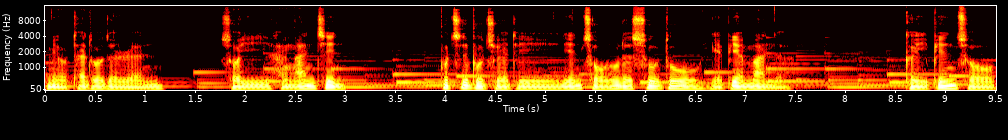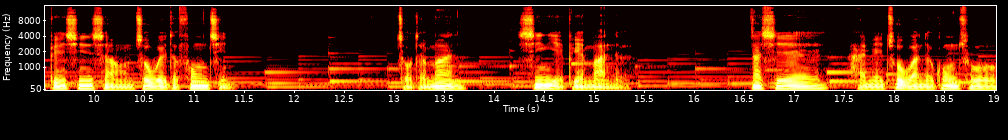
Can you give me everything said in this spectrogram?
没有太多的人，所以很安静。不知不觉地，连走路的速度也变慢了，可以边走边欣赏周围的风景。走得慢，心也变慢了。那些还没做完的工作。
